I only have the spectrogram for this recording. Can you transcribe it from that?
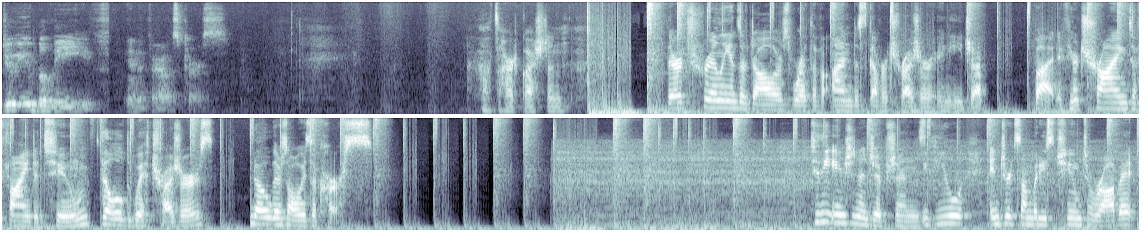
Do you believe in the Pharaoh's curse? That's a hard question. There are trillions of dollars worth of undiscovered treasure in Egypt. But if you're trying to find a tomb filled with treasures, no, there's always a curse. To the ancient Egyptians, if you entered somebody's tomb to rob it,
